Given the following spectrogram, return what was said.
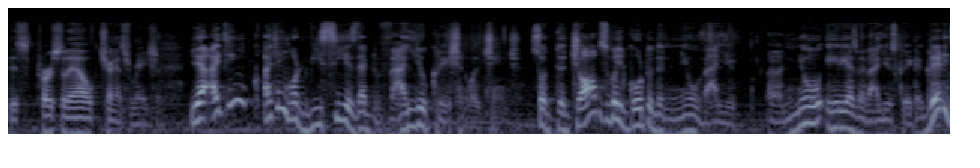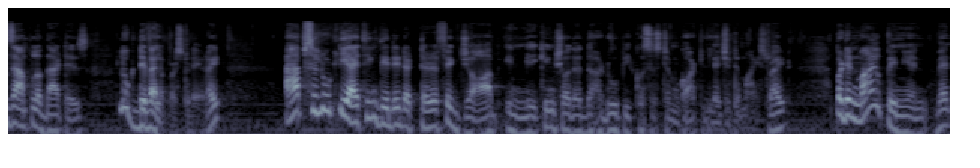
this personnel transformation? Yeah, I think, I think what we see is that value creation will change. So the jobs will go to the new value, uh, new areas where value is created. A great example of that is, look, developers today, right? Absolutely, I think they did a terrific job in making sure that the Hadoop ecosystem got legitimized, right? But in my opinion, when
